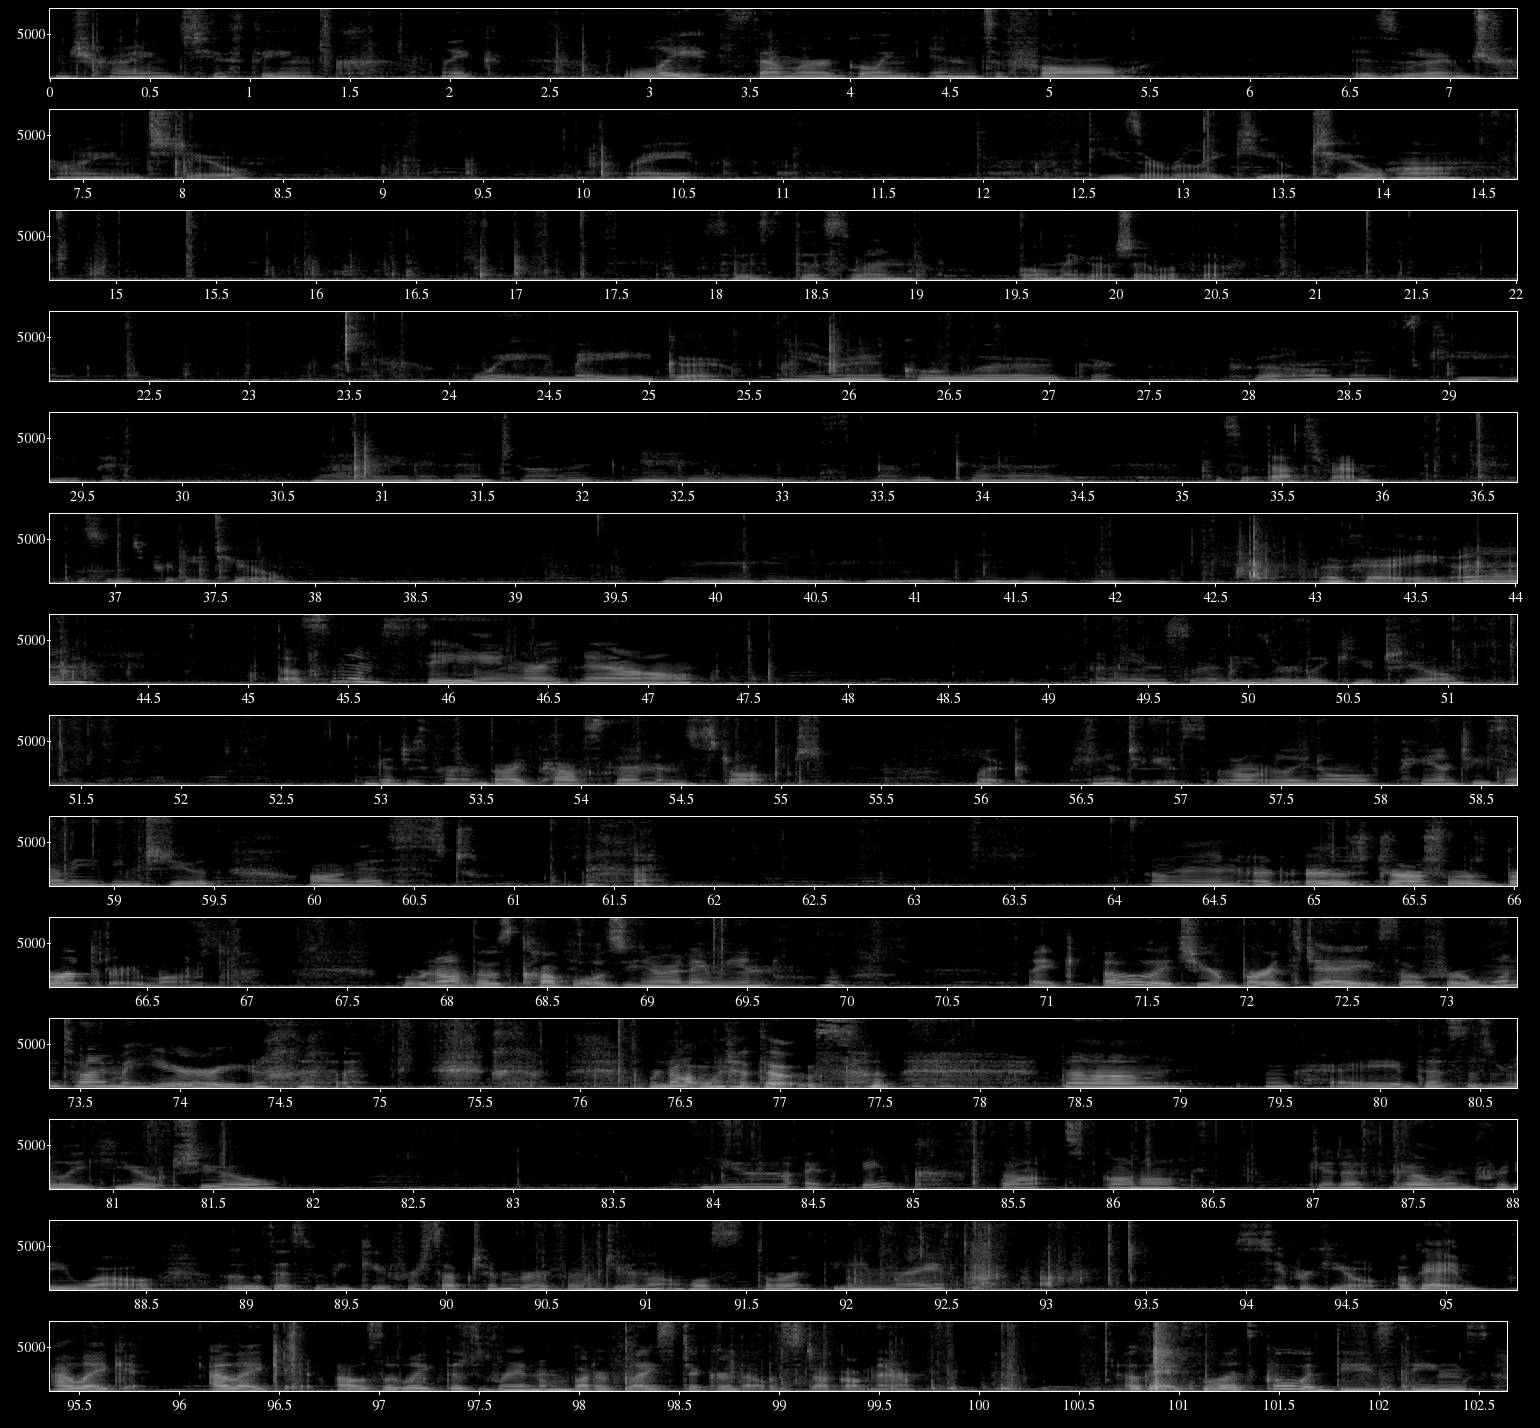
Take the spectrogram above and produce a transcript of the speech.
I'm trying to think like late summer going into fall is what I'm trying to do, right? These are really cute too, huh? So is this one. Oh my gosh, I love that. Waymaker, miracle worker, promise keeper, light in the darkness, my God. That's what that's from. This one's pretty too. Okay, um, that's what I'm seeing right now. I mean, some of these are really cute too. I think I just kind of bypassed them and stopped. Like, panties. I don't really know if panties have anything to do with August. I mean, it is Joshua's birthday month. But we're not those couples, you know what I mean? Like, oh, it's your birthday, so for one time a year, we're not one of those. um, okay, this is really cute too. Yeah, I think that's gonna get us going pretty well. Ooh, this would be cute for September if I'm doing that whole star theme, right? Super cute. Okay, I like it. I like it. I also like this random butterfly sticker that was stuck on there. Okay, so let's go with these things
